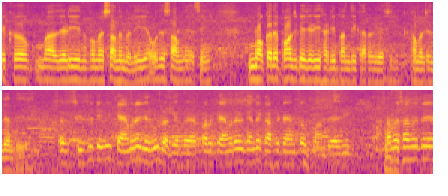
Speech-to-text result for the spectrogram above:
ਇੱਕ ਮ, ਜਿਹੜੀ ਇਨਫੋਰਮੇਸ਼ਨ ਸਾਨੂੰ ਮਿਲੀ ਹੈ ਉਹਦੇ ਸਾਹਮਣੇ ਅਸੀਂ ਮੌਕੇ ਤੇ ਪਹੁੰਚ ਕੇ ਜਿਹੜੀ ਸਾਡੀ ਬੰਦੀ ਕਰ ਰਹੀ ਅਸੀਂ ਅਮਲ ਚ ਲਿਆਂਦੀ ਹੈ। ਸਰ ਸੀਸੀਟੀਵੀ ਕੈਮਰੇ ਜ਼ਰੂਰ ਲੱਗੇ ਹੋਏ ਆ ਪਰ ਕੈਮਰੇ ਵੀ ਕਹਿੰਦੇ ਕਾਫੀ ਟਾਈਮ ਤੋਂ ਬੰਦ ਹੈ ਜੀ। ਸਮੇਂ ਸਮੇਂ ਤੇ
